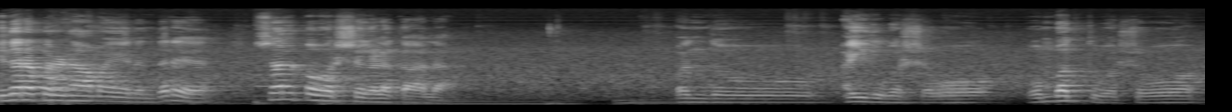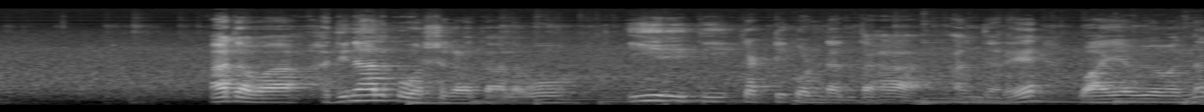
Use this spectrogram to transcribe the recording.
ಇದರ ಪರಿಣಾಮ ಏನೆಂದರೆ ಸ್ವಲ್ಪ ವರ್ಷಗಳ ಕಾಲ, ಒಂದು ಐದು ವರ್ಷವೋ, ಒಂಬತ್ತು ವರ್ಷವೋ, ಅಥವಾ ಹದಿನಾಲ್ಕು ವರ್ಷಗಳ ಕಾಲವೋ ಈ ರೀತಿ ಕಟ್ಟಿಕೊಂಡಂತಹ, ಅಂದರೆ ವಾಯವ್ಯವನ್ನು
